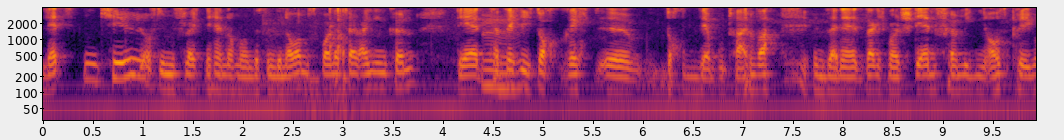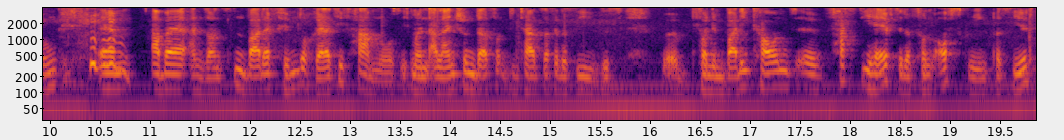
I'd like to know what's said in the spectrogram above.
letzten Kill, auf den wir vielleicht nachher noch mal ein bisschen genauer im Spoiler-Teil eingehen können, der mhm. tatsächlich doch recht, äh, doch sehr brutal war in seiner, sag ich mal, sternförmigen Ausprägung. ähm, aber ansonsten war der Film doch relativ harmlos. Ich meine, allein schon davon die Tatsache, dass sie das äh, von dem Buddy Count äh, fast die Hälfte davon offscreen passiert,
